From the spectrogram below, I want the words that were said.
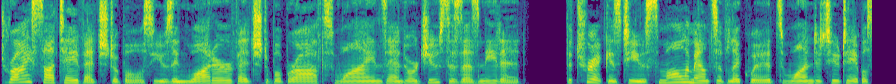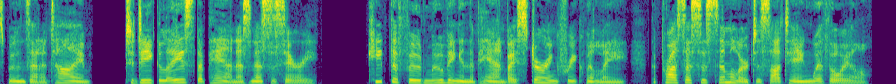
Dry sauté vegetables using water, vegetable broths, wines, and or juices as needed. The trick is to use small amounts of liquids, 1 to 2 tablespoons at a time, to deglaze the pan as necessary. Keep the food moving in the pan by stirring frequently. The process is similar to sauteing with oil.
